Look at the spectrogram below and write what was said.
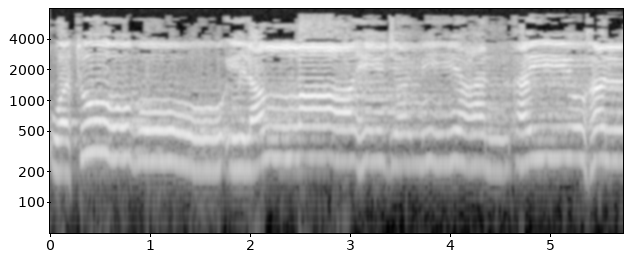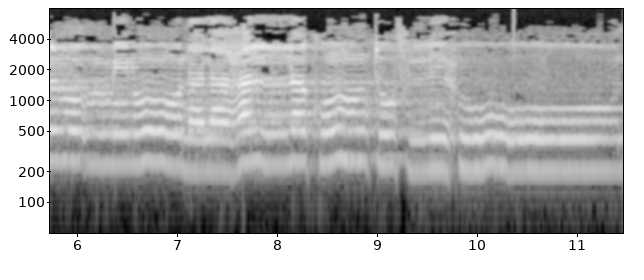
وتوبوا إلى الله جميعا أيها المؤمنون لعلكم تفلحون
